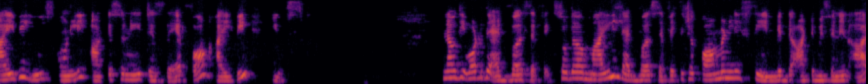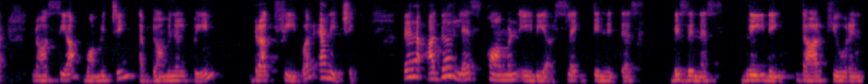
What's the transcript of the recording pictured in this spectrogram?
IV use only artesunate is there for IV use. Now, the, what are the adverse effects? So, the mild adverse effects which are commonly seen with the artemisinin are nausea, vomiting, abdominal pain, drug fever, and itching. There are other less common ADRs like tinnitus, dizziness, bleeding, dark urine,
